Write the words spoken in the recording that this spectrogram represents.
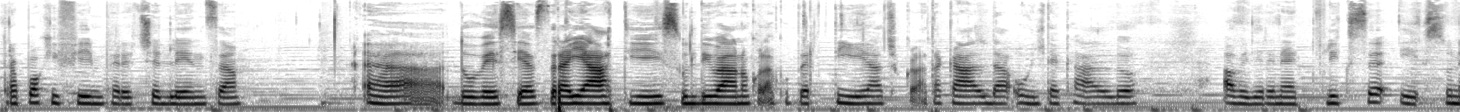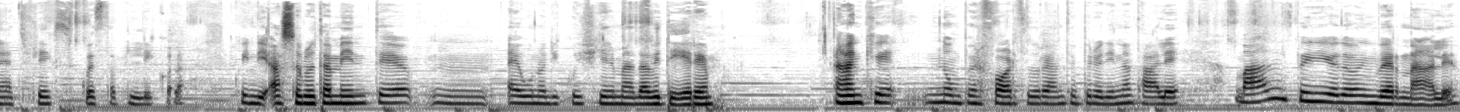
tra pochi film per eccellenza eh, dove si è sdraiati sul divano con la copertina, cioccolata calda o il tè caldo a vedere Netflix e su Netflix questa pellicola. Quindi assolutamente mh, mm, è uno di quei film da vedere, anche non per forza durante il periodo di Natale, ma nel periodo invernale.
